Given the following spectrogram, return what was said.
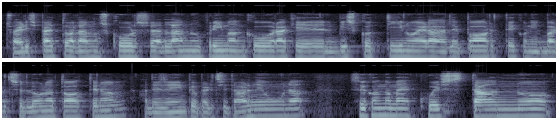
cioè rispetto all'anno scorso e all'anno prima ancora che il biscottino era alle porte con il Barcellona-Tottenham, ad esempio per citarne una, secondo me quest'anno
